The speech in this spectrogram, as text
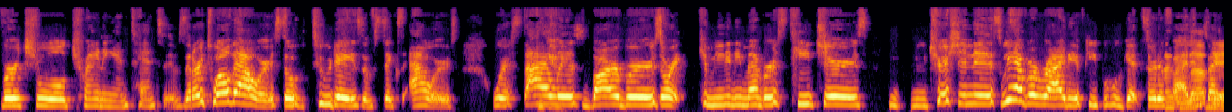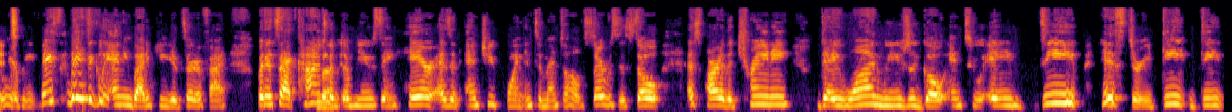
virtual training intensives that are 12 hours, so two days of six hours, where stylists, barbers, or community members, teachers, nutritionists. We have a variety of people who get certified in PsychoHairapy. Basically, anybody can get certified, but it's that concept of using hair as an entry point into mental health services. So, as part of the training, day one, we usually go into a deep history, deep, deep,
